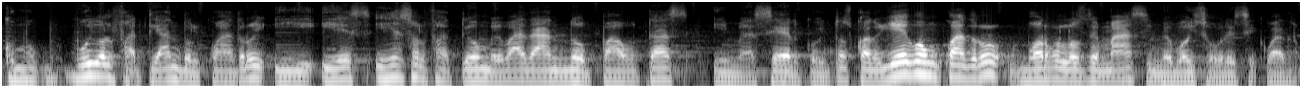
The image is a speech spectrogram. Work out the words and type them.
como voy olfateando el cuadro y, es, y ese olfateo me va dando pautas y me acerco. Entonces cuando llego a un cuadro, borro los demás y me voy sobre ese cuadro,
